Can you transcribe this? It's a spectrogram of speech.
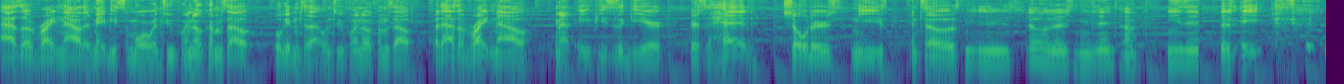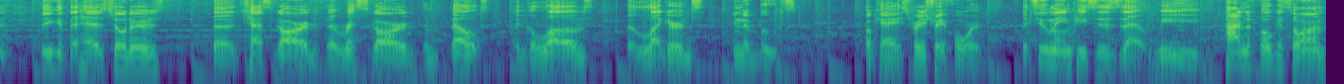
as of right now there may be some more when 2.0 comes out we'll get into that when 2.0 comes out but as of right now you can have eight pieces of gear there's a head shoulders, knees, and toes. Shoulders, knees, and toes. Knees and... There's eight. so you get the head, shoulders, the chest guard, the wrist guard, the belt, the gloves, the leggards, and the boots. Okay, it's pretty straightforward. The two main pieces that we kind of focus on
